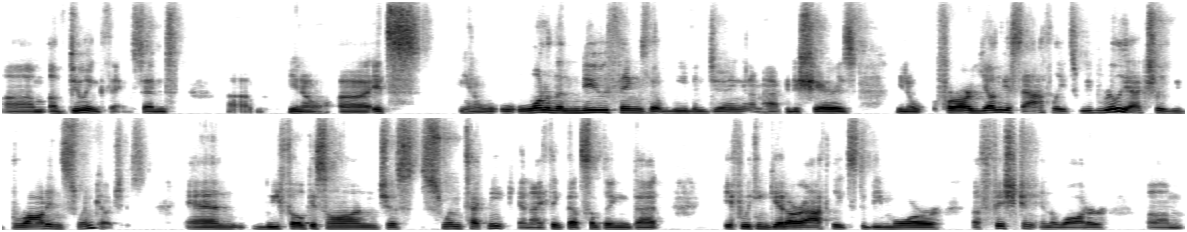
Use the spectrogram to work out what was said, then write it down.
um, of doing things? And um, you know uh, it's you know one of the new things that we've been doing and i'm happy to share is you know for our youngest athletes we've really actually we brought in swim coaches and we focus on just swim technique. And i think that's something that if we can get our athletes to be more efficient in the water um,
